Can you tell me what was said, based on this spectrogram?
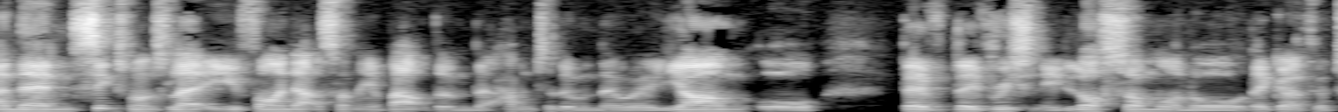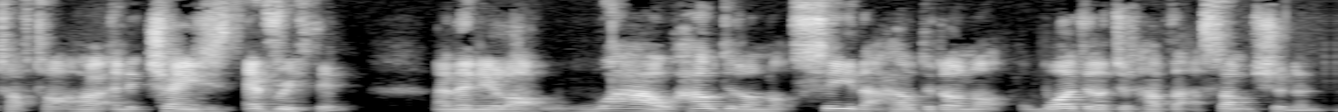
and then six months later you find out something about them that happened to them when they were young or they've they've recently lost someone or they're going through a tough time and it changes everything and then you're like wow how did i not see that how did i not why did i just have that assumption and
